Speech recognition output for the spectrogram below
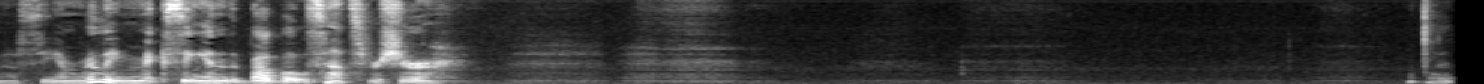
we'll see. I'm really mixing in the bubbles, that's for sure. But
